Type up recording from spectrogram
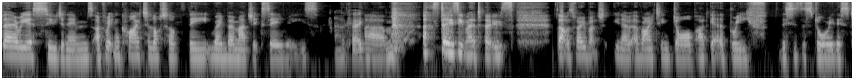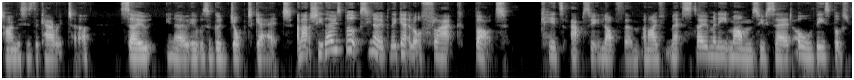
various pseudonyms. I've written quite a lot of the Rainbow Magic series. Okay. Um, as Daisy Meadows. That was very much, you know, a writing job. I'd get a brief. This is the story this time. This is the character. So, you know, it was a good job to get. And actually, those books, you know, they get a lot of flack, but kids absolutely love them. And I've met so many mums who said, oh, these books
